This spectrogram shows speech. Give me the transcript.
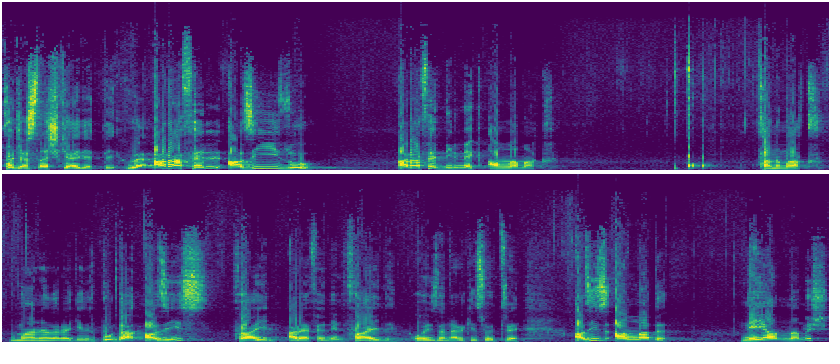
Kocasına şikayet etti. Ve arafel azizu. Arafe bilmek, anlamak, tanımak bu manalara gelir. Burada aziz fail, arefenin faili. O yüzden harekesi ötüre. Aziz anladı. Neyi anlamış?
